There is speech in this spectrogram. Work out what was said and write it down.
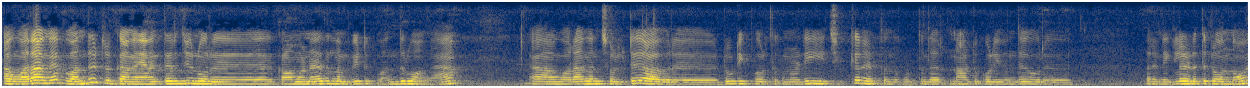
அவங்க வராங்க இப்போ வந்துட்டு இருக்காங்க. எனக்கு தெரிஞ்சு இன்னொரு கால் மணி நேரத்தில் நம்ம வீட்டுக்கு வந்துருவாங்க. ஆஹ் அவங்க வராங்கன்னு சொல்லிட்டு அவர் டியூட்டிக்கு போகிறதுக்கு முன்னாடி சிக்கன் எடுத்து வந்து கொடுத்துருந்தார். நாட்டுக்கோழி வந்து ஒரு ரெண்டு கிலோ எடுத்துகிட்டு வந்தோம்.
